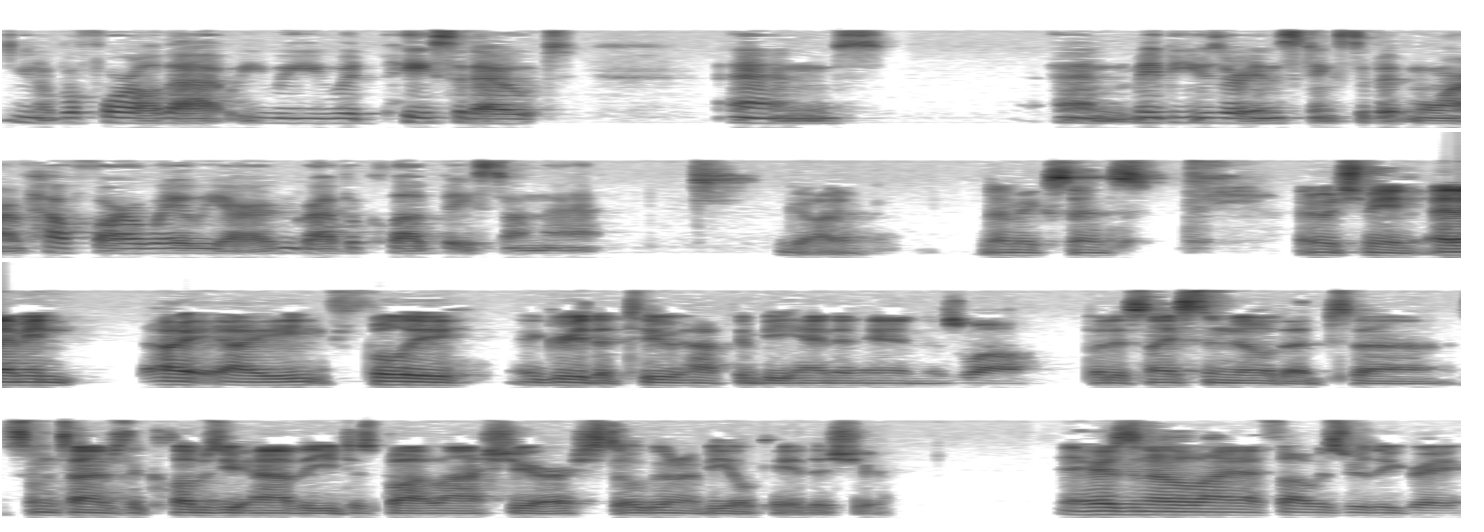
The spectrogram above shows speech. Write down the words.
you know, before all that, we, we would pace it out and and maybe use our instincts a bit more of how far away we are and grab a club based on that. Got it. That makes sense. I know what you mean. And I mean, I, I fully agree that two have to be hand in hand as well but it's nice to know that uh, sometimes the clubs you have that you just bought last year are still going to be okay this year. And here's another line I thought was really great.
